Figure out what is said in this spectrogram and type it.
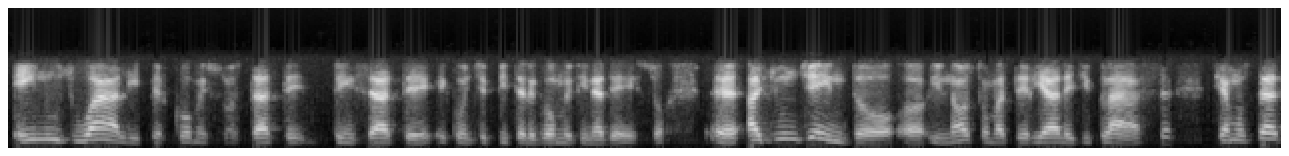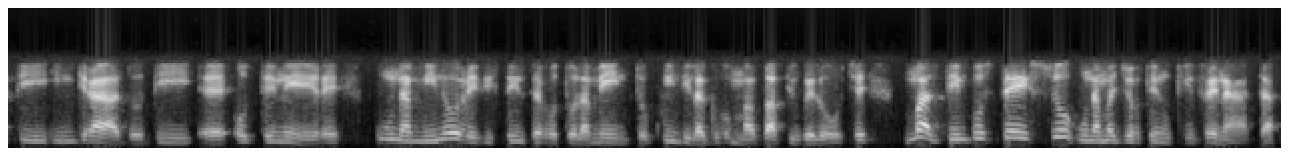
e inusuali per come sono state pensate e concepite le gomme fino adesso. Eh, aggiungendo eh, il nostro materiale G+, siamo stati in grado di eh, ottenere una minore resistenza al rotolamento, quindi la gomma va più veloce, ma al tempo stesso una maggior tenuta in frenata,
